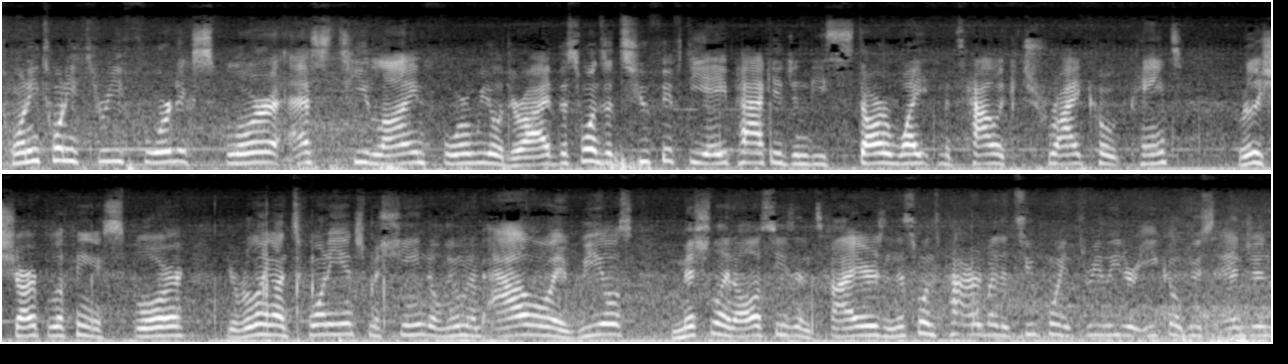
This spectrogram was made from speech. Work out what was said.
2023 Ford Explorer ST Line four-wheel drive. This one's a 250A package in the star white metallic tri-coat paint. Really sharp looking Explorer. You're rolling on 20 inch machined aluminum alloy wheels, Michelin all season tires, and this one's powered by the 2.3 liter EcoBoost engine.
